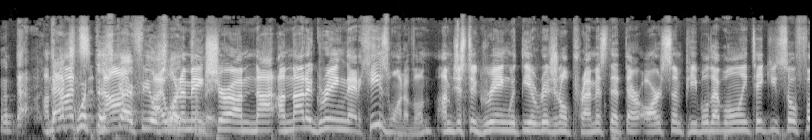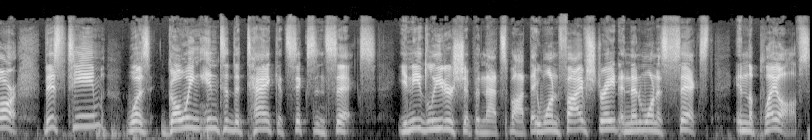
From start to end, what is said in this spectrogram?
That- I'm that's not- what this not- guy feels like. I like. want to to make me. sure I'm not. I'm not agreeing that he's one of them. I'm just agreeing with the original premise that there are some people that will only take you so far. This team was going into the tank at six and six. You need leadership in that spot. They won five straight and then won a sixth in the playoffs.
